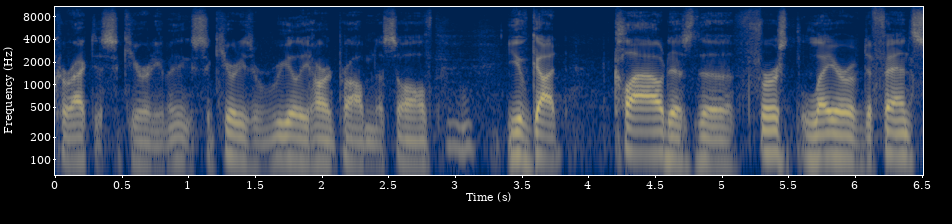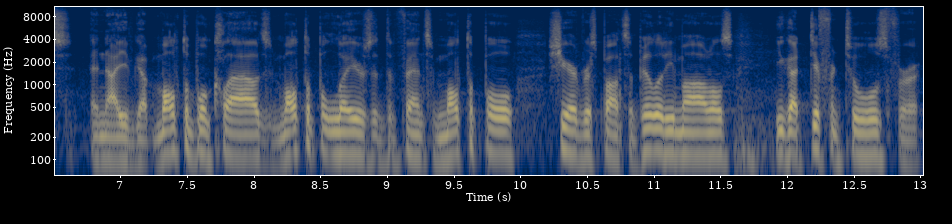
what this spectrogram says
correct is security. I, mean, I think security is a really hard problem to solve. Mm -hmm. You've got cloud as the first layer of defense, and now you've got multiple clouds, multiple layers of defense, multiple shared responsibility models. You've got different tools for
